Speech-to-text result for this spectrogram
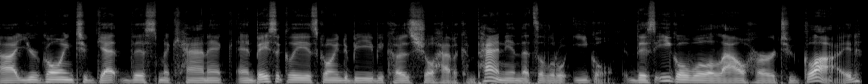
uh, you're going to get this mechanic, and basically, it's going to be because she'll have a companion that's a little eagle. This eagle will allow her to glide.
